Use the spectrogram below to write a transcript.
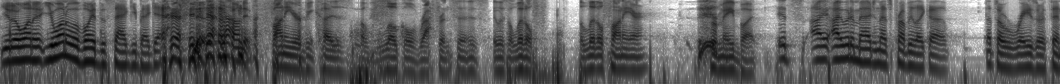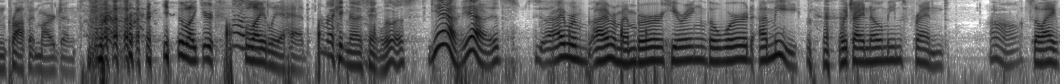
you don't want to. You want to avoid the saggy baguettes. I found it funnier because of local references. It was a little, a little funnier for me, but it's. I. I would imagine that's probably like a. That's a razor thin profit margin. like you're oh, slightly ahead. I recognize St. Louis. Yeah, yeah. It's I rem- I remember hearing the word ami, which I know means friend. Oh, So I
